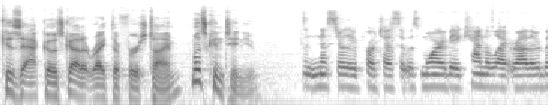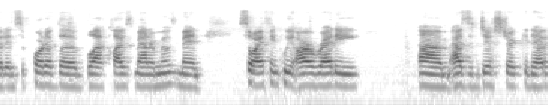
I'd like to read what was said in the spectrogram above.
Kazakos got it right the first time. Let's continue. wasn't necessarily a protest, it was more of a candlelight rather, but in support of the Black Lives Matter movement. So I think we are ready um, as a district and as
